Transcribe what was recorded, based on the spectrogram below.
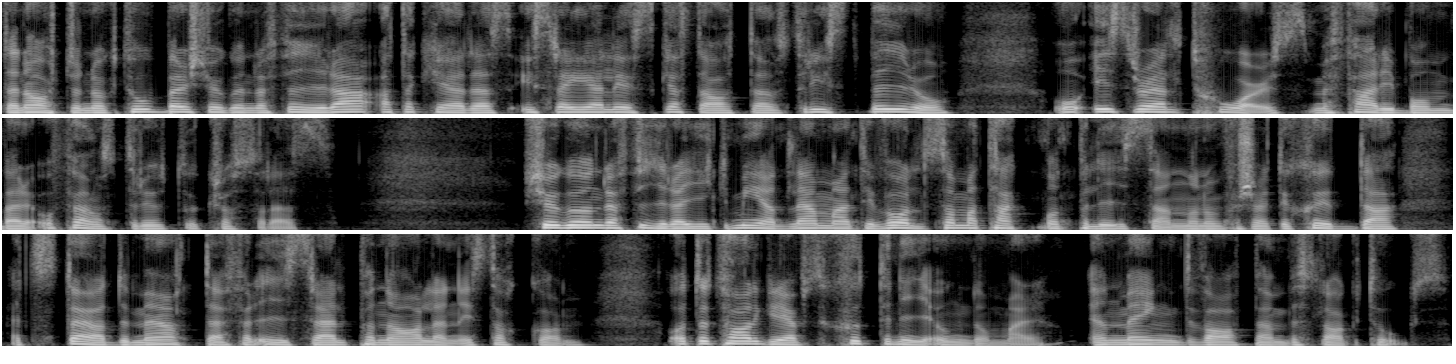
Den 18 oktober 2004 attackerades israeliska statens turistbyrå och Israel Tours med färgbomber och fönsterrutor krossades. 2004 gick medlemmar till våldsam attack mot polisen när de försökte skydda ett stödmöte för Israel på Nalen i Stockholm. Och totalt greps 79 ungdomar. En mängd vapen beslagtogs.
